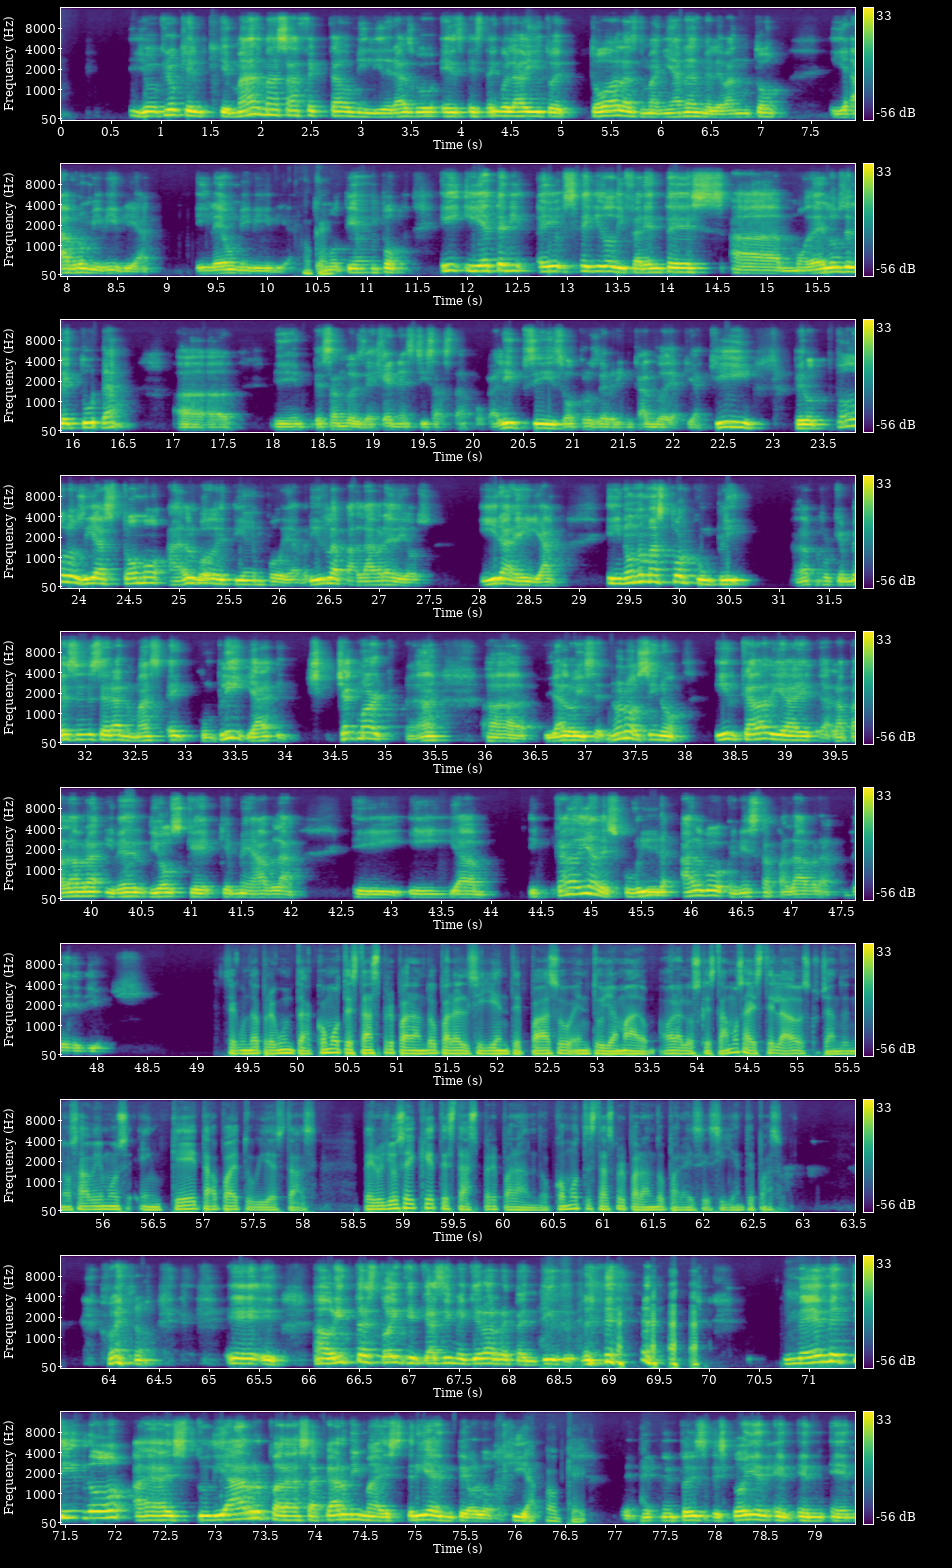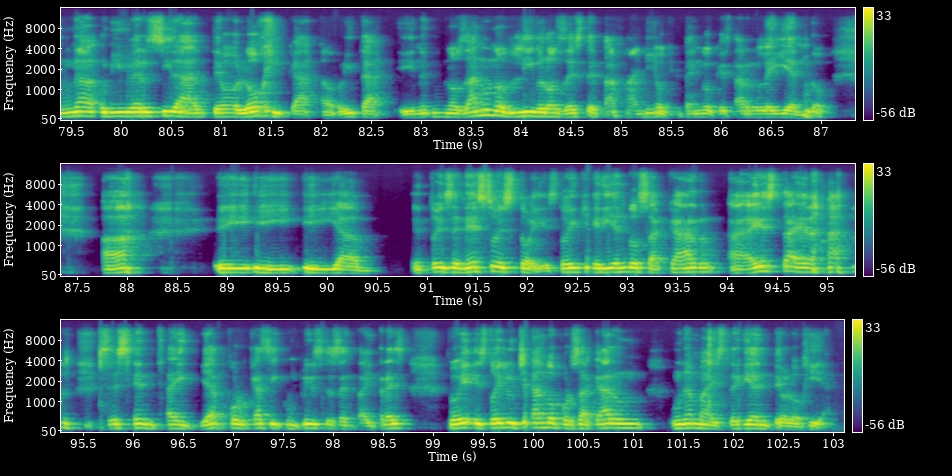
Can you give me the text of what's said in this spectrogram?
Yo creo que el que más, más ha afectado mi liderazgo es, es tengo el hábito de todas las mañanas me levanto y abro mi Biblia y leo mi Biblia como tiempo. Y, y he, tenido, he seguido diferentes uh, modelos de lectura. Uh, empezando desde Génesis hasta Apocalipsis, otros de brincando de aquí a aquí, pero todos los días tomo algo de tiempo de abrir la palabra de Dios, ir a ella, y no nomás por cumplir, porque en veces era nomás, hey, cumplí, ya, check mark, uh, ya lo hice. No, no, sino ir cada día a la palabra y ver Dios que, que me habla. Y, uh, y cada día descubrir algo en esta palabra de Dios. Segunda pregunta, ¿cómo te estás preparando para el siguiente paso en tu llamado? Ahora, los que estamos a este lado escuchando, no sabemos en qué etapa de tu vida estás, pero yo sé que te estás preparando. ¿Cómo te estás preparando para ese siguiente paso? Bueno, eh, eh, ahorita estoy que casi me quiero arrepentir. Me he metido a estudiar para sacar mi maestría en teología. Ok. Entonces estoy en, una universidad teológica ahorita y nos dan unos libros de este tamaño que tengo que estar leyendo. Ah, y, y, ah, entonces en eso estoy, estoy queriendo sacar a esta edad, 60 y ya por casi cumplir 63, estoy, estoy luchando por sacar una maestría en teología.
